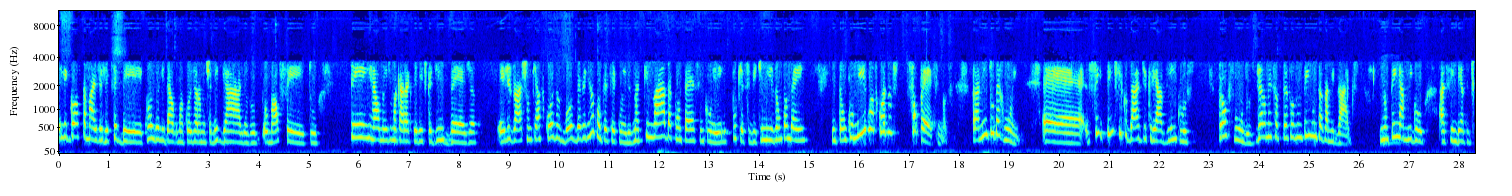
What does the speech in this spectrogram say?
ele gosta mais de receber, quando ele dá alguma coisa, geralmente é migalhas ou, ou mal feito. Tem realmente uma característica de inveja. Eles acham que as coisas boas deveriam acontecer com eles, mas que nada acontece com eles, porque se vitimizam também. Então, comigo as coisas são péssimas. Para mim, tudo é ruim. É, tem dificuldade de criar vínculos profundos. Geralmente, as pessoas não têm muitas amizades. Não tem amigo assim dentro de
